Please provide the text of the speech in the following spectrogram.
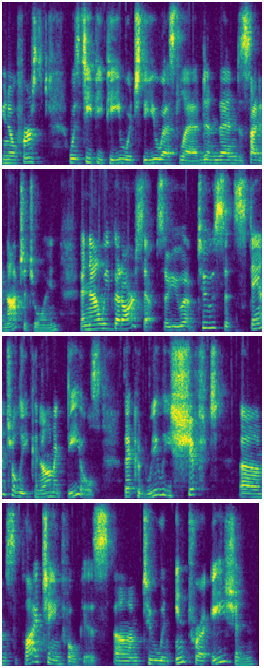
You know, first was TPP, which the U.S. led and then decided not to join, and now we've got RCEP. So you have two substantial economic deals that could really shift um, supply chain focus um, to an intra-Asian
